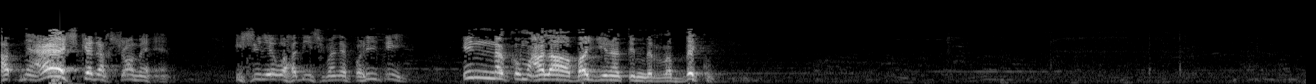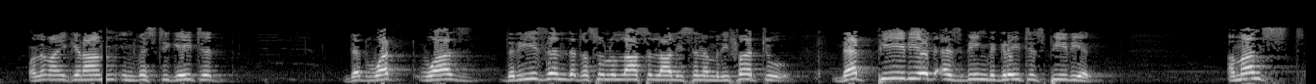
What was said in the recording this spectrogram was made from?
اپنے عیش کے نقشوں میں ہیں۔ اسی لیے وہ حدیث میں نے پڑھی تھی Inna kum ala بينة من ربكم Ulama Kiram investigated that what was the reason that Rasulullah referred to that period as being the greatest period. Amongst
